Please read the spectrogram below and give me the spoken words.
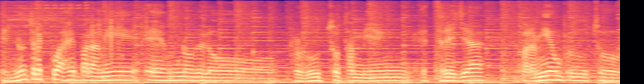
El Nutresquaje para mí es uno de los productos también estrella. Para mí es un producto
